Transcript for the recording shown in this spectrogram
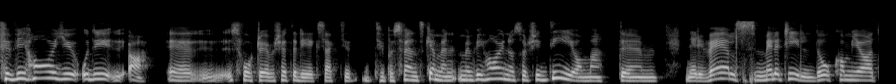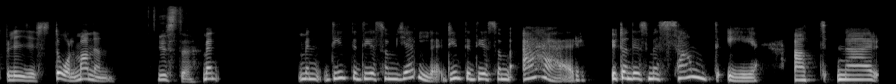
För vi har ju, och det är ja, eh, svårt att översätta det exakt till, till, på svenska, men, men vi har ju någon sorts idé om att eh, när det väl smäller till då kommer jag att bli Stålmannen. Just det. Men men det är inte det som gäller, det är inte det som är. Utan det som är sant är att när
